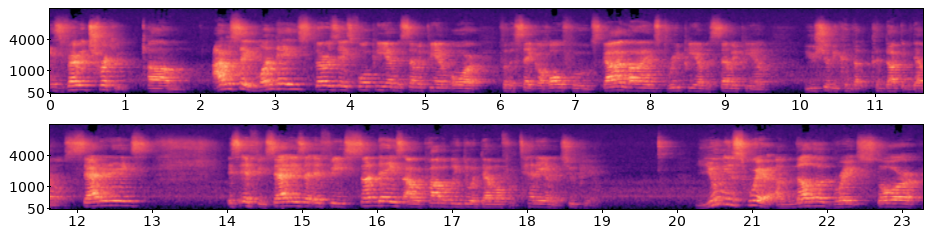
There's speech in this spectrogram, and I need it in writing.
it's very tricky. Um, I would say Mondays, Thursdays, 4 p.m. to 7 p.m. or for the sake of Whole Foods, guidelines 3 p.m. to 7 p.m. You should be condu- conducting demos. Saturdays, it's iffy. Saturdays are iffy. Sundays, I would probably do a demo from 10 a.m. to 2 p.m. Union Square, another great store.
